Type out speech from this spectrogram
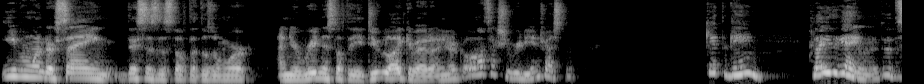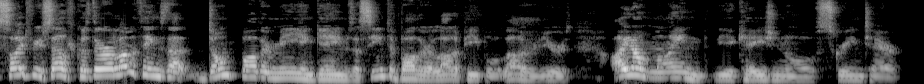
even when they're saying this is the stuff that doesn't work and you're reading the stuff that you do like about it and you're like oh that's actually really interesting. Get the game. Play the game. Decide for yourself because there are a lot of things that don't bother me in games that seem to bother a lot of people a lot of reviewers. I don't mind the occasional screen tear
